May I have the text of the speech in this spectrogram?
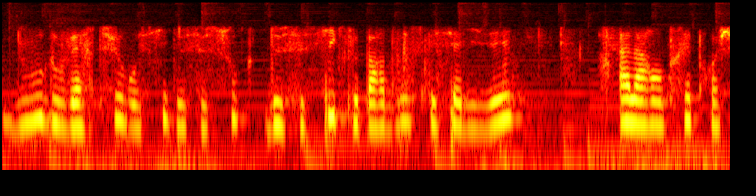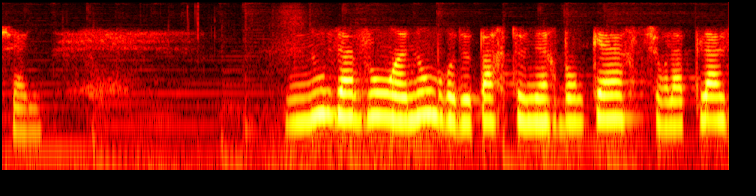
d'où l'ouverture aussi de ce, de ce cycle pardon, spécialisé à la rentrée prochaine. Nous avons un nombre de partenaires bancaires sur la place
